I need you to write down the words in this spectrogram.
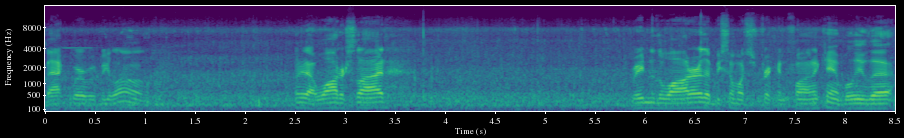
back where we belong. Look at that water slide. Right into the water. That'd be so much freaking fun. I can't believe that.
